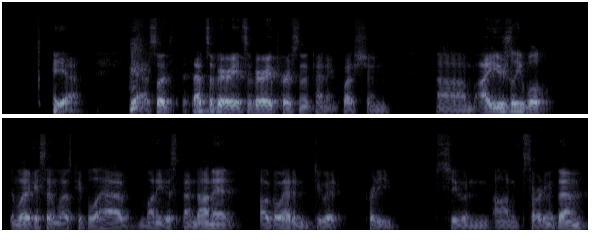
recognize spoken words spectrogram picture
yeah, yeah. So it's, that's a very it's a very person dependent question. Um, I usually will, and like I said, unless people have money to spend on it, I'll go ahead and do it pretty soon on starting with them.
